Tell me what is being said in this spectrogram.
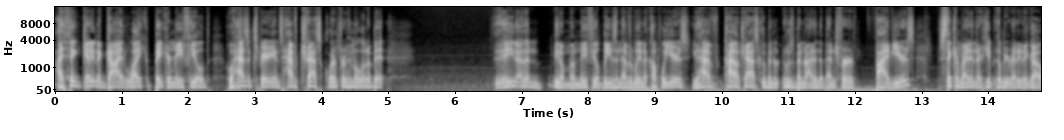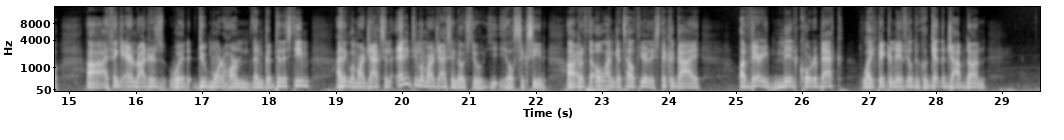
I think getting a guy like Baker Mayfield, who has experience, have Trask learn from him a little bit, you know, and then you know when Mayfield leaves inevitably in a couple of years, you have Kyle Trask who been who's been riding the bench for five years. Stick him right in there; he, he'll be ready to go. Uh, I think Aaron Rodgers would do more harm than good to this team. I think Lamar Jackson, any team Lamar Jackson goes to, he, he'll succeed. Uh, But if the O line gets healthier, they stick a guy, a very mid quarterback like Baker Mayfield who could get the job done.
